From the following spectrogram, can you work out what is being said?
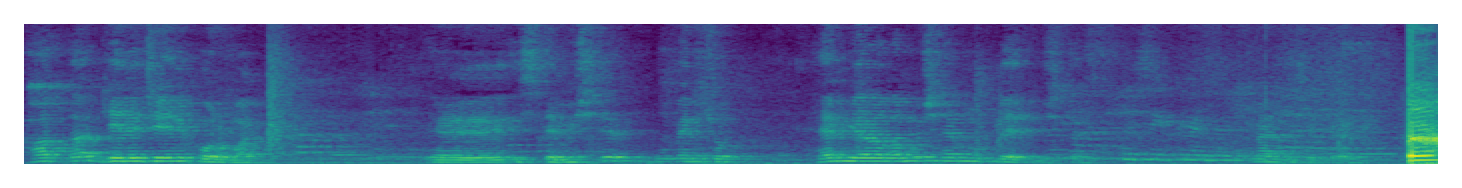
hatta geleceğini korumak e, istemişti. Bu beni çok hem yaralamış hem mutlu etmişti. Teşekkür ederim. Ben teşekkür ederim.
